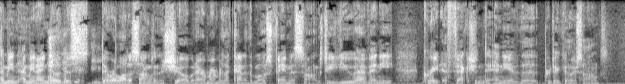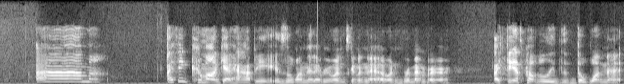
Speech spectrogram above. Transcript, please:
I mean, I mean, I know this. There were a lot of songs on the show, but I remember the kind of the most famous songs. Do you have any great affection to any of the particular songs? Um, I think "Come On, Get Happy" is the one that everyone's gonna know and remember. I think that's probably the, the one that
